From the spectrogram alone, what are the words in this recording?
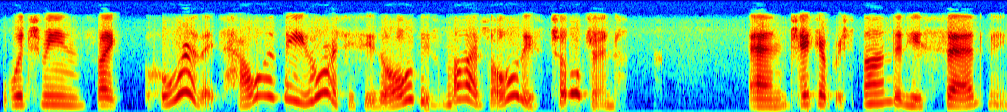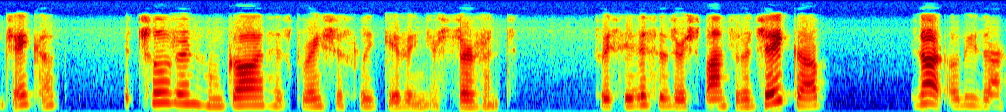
Which means, like, who are they? How are they yours? He sees all these wives, all these children. And Jacob responded, He said, meaning Jacob, the children whom God has graciously given your servant. So we see this is the response of Jacob. Not, oh, these are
